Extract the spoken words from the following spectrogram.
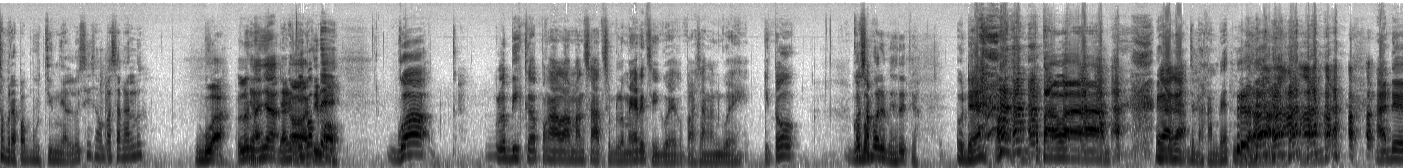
Seberapa bucinnya lu sih sama pasangan lu Gua, lu Ya, nanya dari oh, Tibok Tibok. deh. Gua lebih ke pengalaman saat sebelum merit sih gue ke pasangan gue. Itu gue Gua sama udah merit ya? udah. oh ketahuan Enggak enggak. jebakan Batman Ada.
